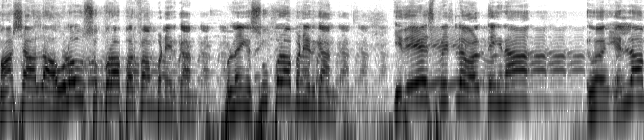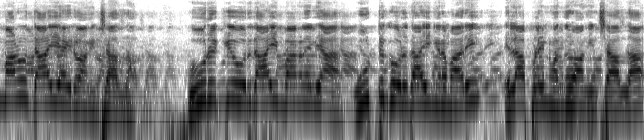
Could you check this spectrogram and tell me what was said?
மாஷா அல்லா அவ்வளவு சூப்பரா பர்ஃபார்ம் பண்ணியிருக்காங்க. பிள்ளைங்க சூப்பரா பண்ணியிருக்காங்க. இதே ஸ்பிரிட்ல வளர்த்தீங்கன்னா எல்லா மானும் தாய் ஆயிடுவாங்க இன்ஷா அல்லாஹ் ஊருக்கு ஒரு தாயும்பாங்களே இல்லையா? வீட்டுக்கு ஒரு தாய்ங்கிற மாதிரி எல்லா பிள்ளைங்களும் வந்துருவாங்க இன்ஷா அல்லாஹ்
